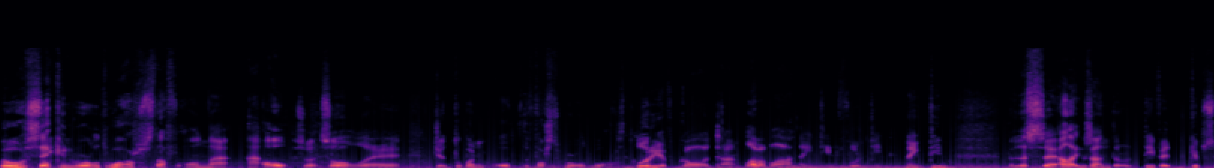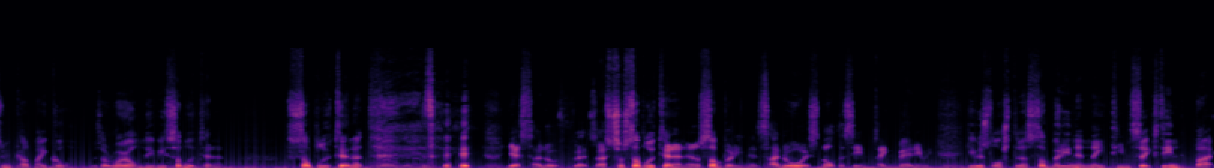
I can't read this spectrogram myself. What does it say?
No Second World War stuff on that at all. So it's all uh, gentlemen of the First World War, glory of God, and blah blah blah. 1914, 19. But this uh, Alexander David Gibson Carmichael was a Royal Navy sub-lieutenant. Sub-lieutenant? yes, I know. It's a sub-lieutenant in a submarine. It's, I know it's not the same thing, but anyway, he was lost in a submarine in 1916, back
